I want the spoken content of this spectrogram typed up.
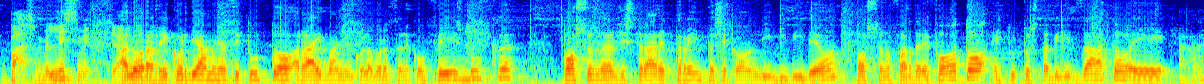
Bah, sono bellissimi gli occhiali. Allora, ricordiamo innanzitutto Ray-Ban in collaborazione con Facebook. Possono registrare 30 secondi di video, possono fare delle foto, è tutto stabilizzato e... ah,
